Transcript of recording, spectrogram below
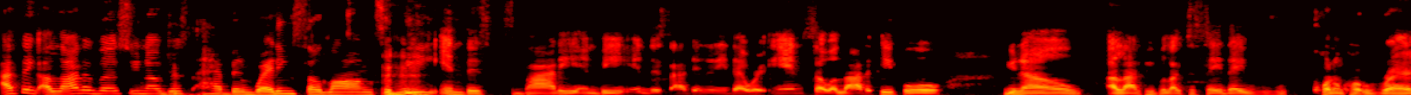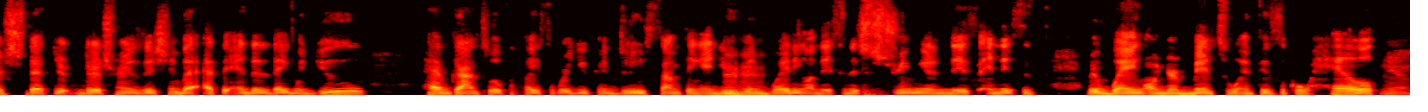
I think a lot of us, you know, just have been waiting so long to mm-hmm. be in this body and be in this identity that we're in. So a lot of people, you know, a lot of people like to say they quote unquote rush that their, their transition. But at the end of the day, when you have gotten to a place where you can do something and you've been mm-hmm. waiting on this and this is streaming on this and this has been weighing on your mental and physical health, Yeah.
